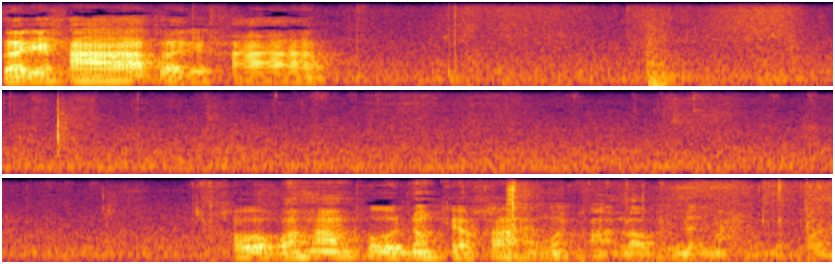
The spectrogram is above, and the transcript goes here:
สวัสดีครับ สวัสดีครับ เขาบอกว่าห้ามพูดต้องเคี้ยวข้าวให้หมดก่อนรอแป๊บนึงนะครับทุกคน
